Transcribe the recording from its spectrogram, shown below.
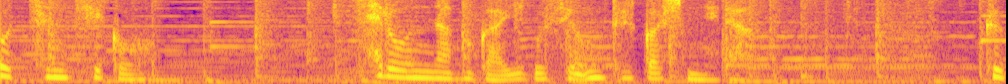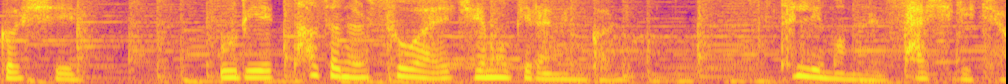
꽃은 지고 새로운 나무가 이곳에 움틀 것입니다. 그것이 우리의 터전을 수호할 제목이라는 건 틀림없는 사실이죠.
